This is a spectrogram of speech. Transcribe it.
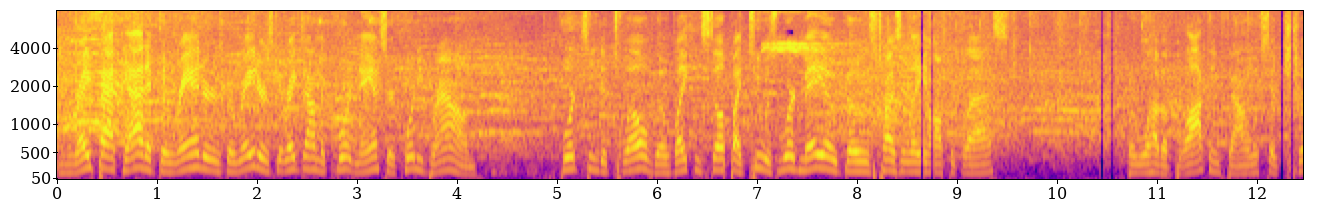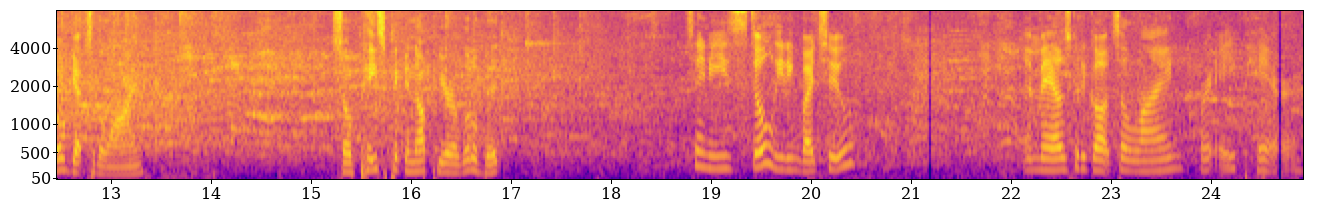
And right back at it, the Raiders, the Raiders get right down the court and answer. Courtney Brown, 14 to 12 though. Vikings still up by two as Ward Mayo goes, tries to lay off the glass. But we'll have a blocking foul. Looks like she'll get to the line. So pace picking up here a little bit. St. Still leading by two. And Mayo's going to go up to the line for a pair.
